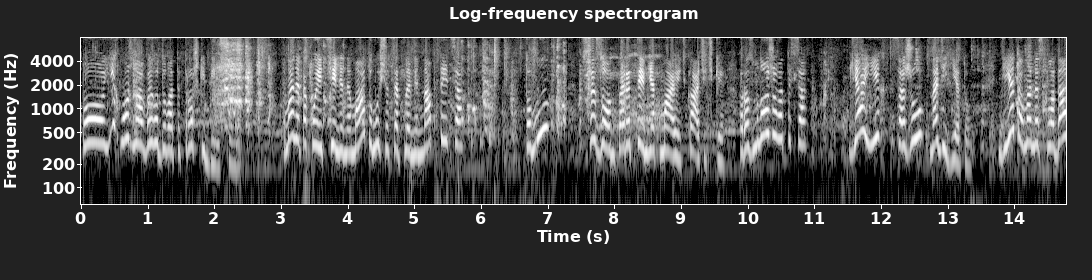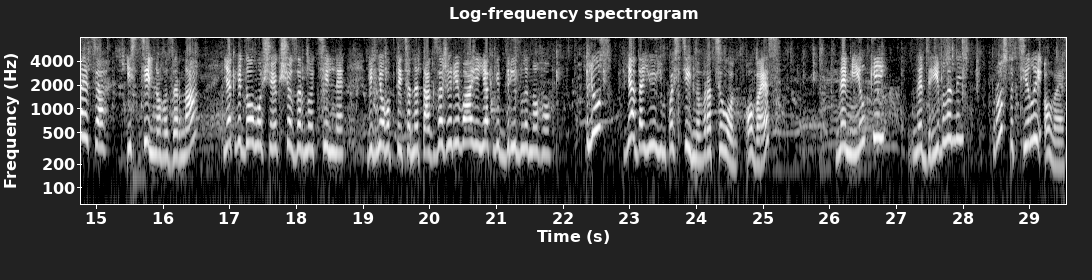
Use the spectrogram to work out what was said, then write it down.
то їх можна вигодувати трошки більшими. У мене такої цілі нема, тому що це племінна птиця. Тому в сезон перед тим, як мають качечки розмножуватися, я їх сажу на дієту. Дієта в мене складається із цільного зерна. Як відомо, що якщо зерно цільне, від нього птиця не так зажиріває, як від дрібленого. Плюс я даю їм постійно в раціон овес, не мілкий, не дріблений, просто цілий овес.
